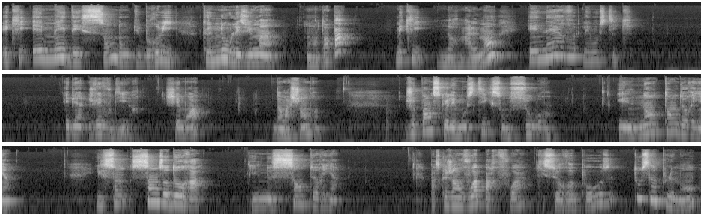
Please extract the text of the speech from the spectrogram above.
et qui émet des sons, donc du bruit que nous les humains on n'entend pas, mais qui normalement énerve les moustiques. Eh bien, je vais vous dire, chez moi, dans ma chambre, je pense que les moustiques sont sourds. Ils n'entendent rien. Ils sont sans odorat. Ils ne sentent rien. Parce que j'en vois parfois qui se reposent tout simplement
